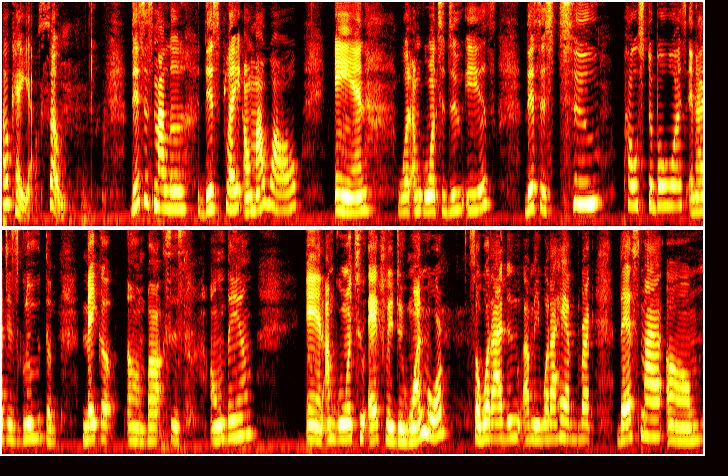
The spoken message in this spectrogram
Okay, y'all. So, this is my little display on my wall. And what I'm going to do is, this is two poster boards. And I just glued the makeup um, boxes on them. And I'm going to actually do one more. So what I do, I mean, what I have right, that's my um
